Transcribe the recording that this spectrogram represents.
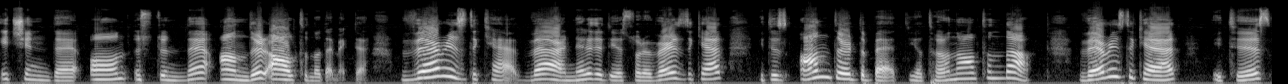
içinde, on, üstünde, under, altında demekte. Where is the cat? Where, nerede diye soruyor. Where is the cat? It is under the bed, yatağın altında. Where is the cat? It is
